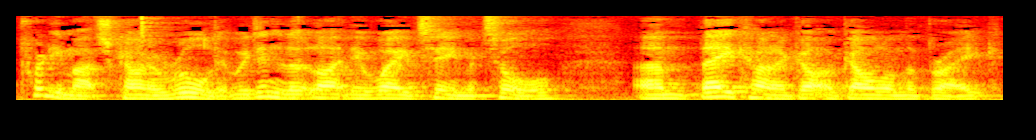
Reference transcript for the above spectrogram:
pretty much kind of ruled it. We didn't look like the away team at all. Um, they kind of got a goal on the break.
